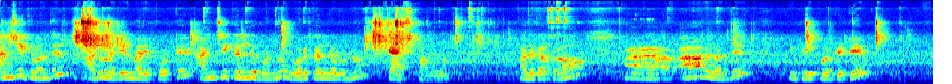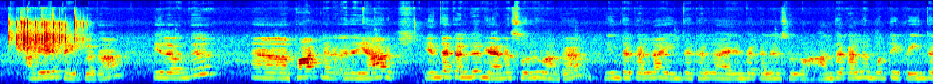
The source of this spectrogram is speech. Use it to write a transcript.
அஞ்சுக்கு வந்து அதுவும் இதே மாதிரி போட்டு அஞ்சு கல் ஒன்று ஒரு கல் ஒன்றும் கேட்ச் பண்ணணும். அதுக்கப்புறம் ஆறு வந்து இப்படி போட்டுட்டு அதே டைப்பில் தான். இதில் வந்து பார்ட்னர் இது யார் எந்த கல்லுன்னு யாருன்னா சொல்லுவாங்க. இந்த கல்லா இந்த கல்லா எந்த கல்லுன்னு சொல்லுவாங்க. அந்த கல்லை மட்டும் இப்போ இந்த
